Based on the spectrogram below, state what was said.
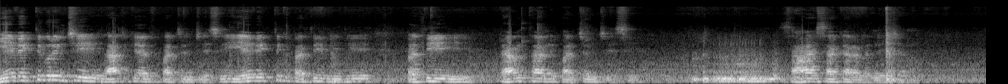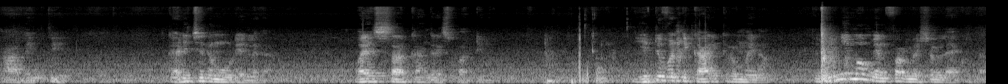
ఏ వ్యక్తి గురించి రాజకీయాలు పరిచయం చేసి ఏ వ్యక్తికి ప్రతి వీధి ప్రతి ప్రాంతాన్ని పరిచయం చేసి సహాయ సహకారాలు అందించాను ఆ వ్యక్తి గడిచిన మూడేళ్ళుగా వైఎస్ఆర్ కాంగ్రెస్ పార్టీలో ఎటువంటి కార్యక్రమమైనా మినిమం ఇన్ఫర్మేషన్ లేకుండా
